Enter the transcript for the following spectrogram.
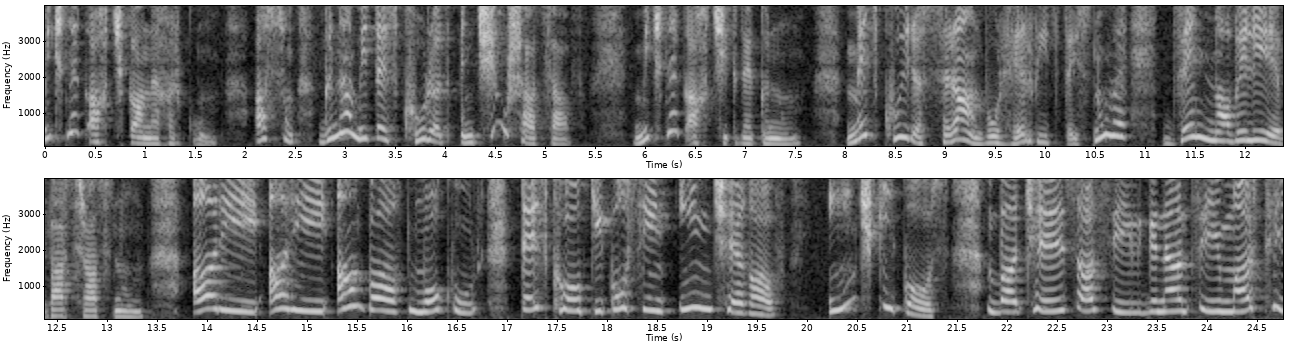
Միջնեք աղջկան է ղրկում, ասում՝ գնա միտես քուրդ ինչի ուշացավ։ Միջնեք աղջիկն է գնում։ Մեծ քույրը սրան, որ հերվից տեսնում է, ձենն ավելի է բարձրացնում։ Արի, արի, անբախտ մոքուր, տես քո Կիկոսին ինչ եղավ։ Ինչ Կիկոս։ Բա չես ասիլ գնացի մարտի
